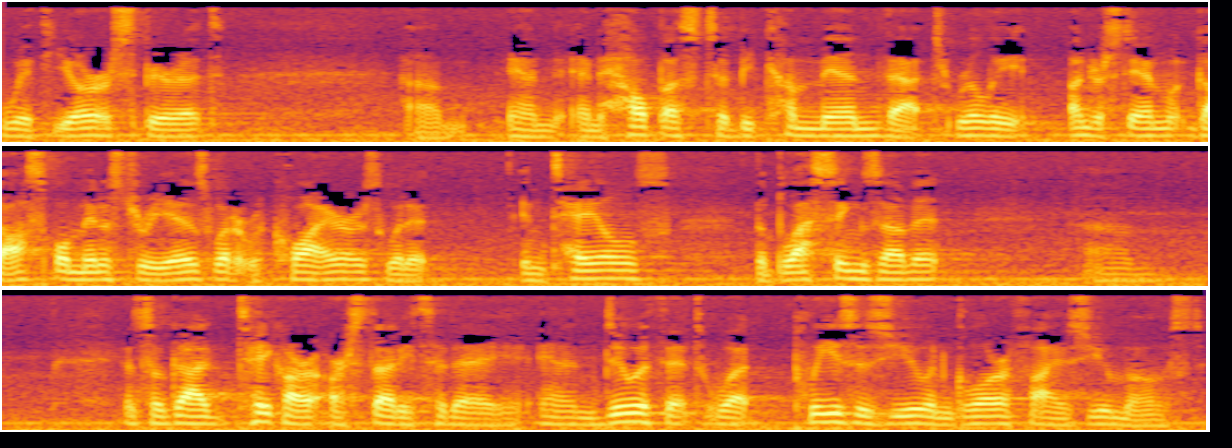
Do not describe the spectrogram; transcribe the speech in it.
with your spirit um, and, and help us to become men that really understand what gospel ministry is, what it requires, what it entails, the blessings of it. Um, and so, God, take our, our study today and do with it what pleases you and glorifies you most.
